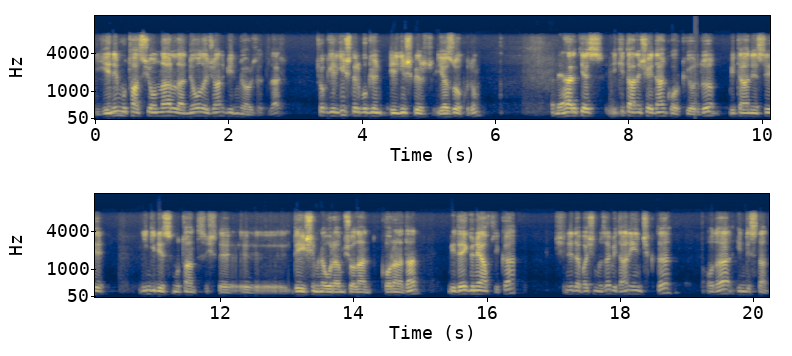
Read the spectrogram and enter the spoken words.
yeni mutasyonlarla ne olacağını bilmiyoruz dediler. Çok ilginçtir. Bugün ilginç bir yazı okudum. Yani herkes iki tane şeyden korkuyordu. Bir tanesi İngiliz mutant işte e, değişimine uğramış olan koronadan. Bir de Güney Afrika. Şimdi de başımıza bir tane in çıktı. O da Hindistan.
